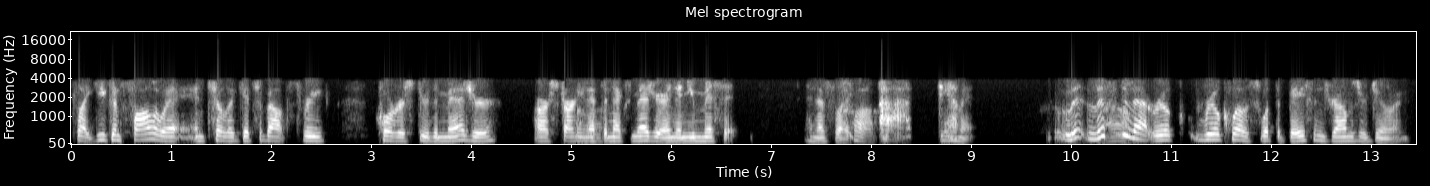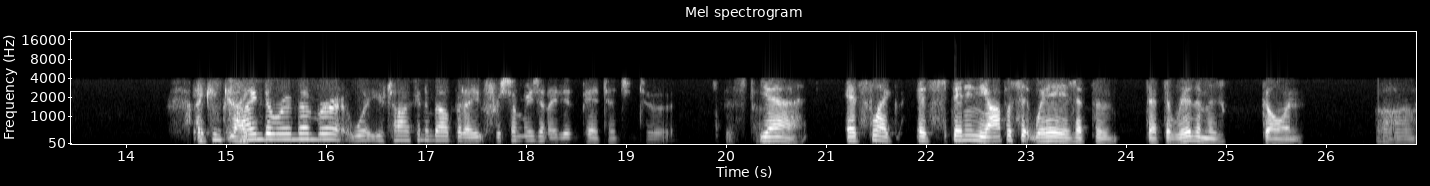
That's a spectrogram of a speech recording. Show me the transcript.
It's like you can follow it until it gets about three quarters through the measure or starting Uh-huh. at the next measure and then you miss it. And it's like, Huh. ah, damn it. Li- listen Wow. to that real real close what the bass and drums are doing. I can kind of remember what you're talking about, but I for some reason I didn't pay attention to it this time. Yeah. It's like it's spinning the opposite way that the that the rhythm is going. Uh-huh.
